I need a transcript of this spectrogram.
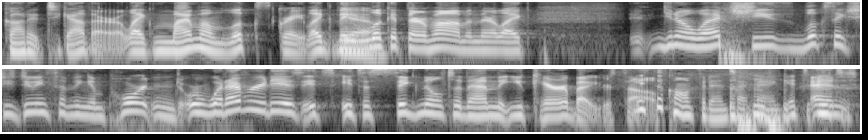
got it together. Like my mom looks great. Like they Yeah. look at their mom and they're like, you know what? She looks like she's doing something important or whatever it is. It's it's a signal to them that you care about yourself. It's the confidence, I think. It's, And- it's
